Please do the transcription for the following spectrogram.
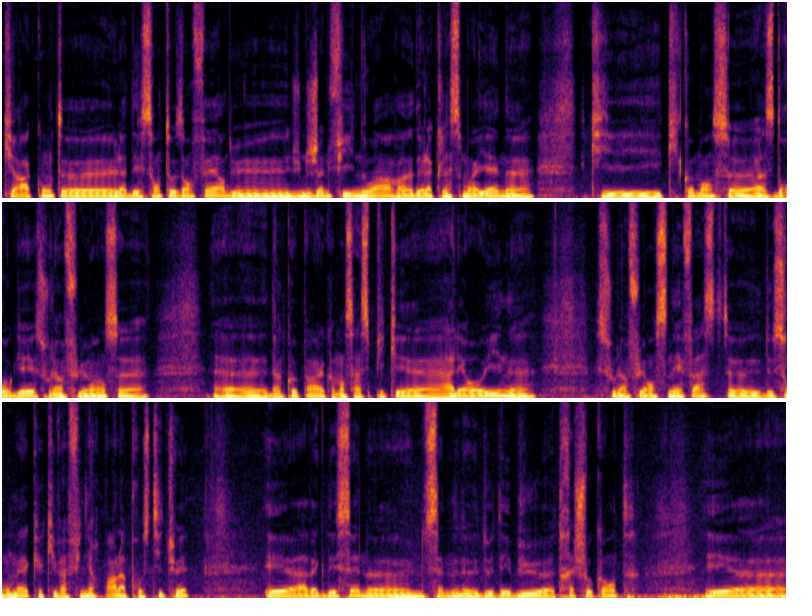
qui raconte euh, la descente aux enfers d'une jeune fille noire euh, de la classe moyenne euh, qui, qui, commence à se droguer sous l'influence d'un copain. Elle commence à se piquer à l'héroïne sous l'influence néfaste de son mec qui va finir par la prostituer. Et avec des scènes, une scène de début très choquante et, euh,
